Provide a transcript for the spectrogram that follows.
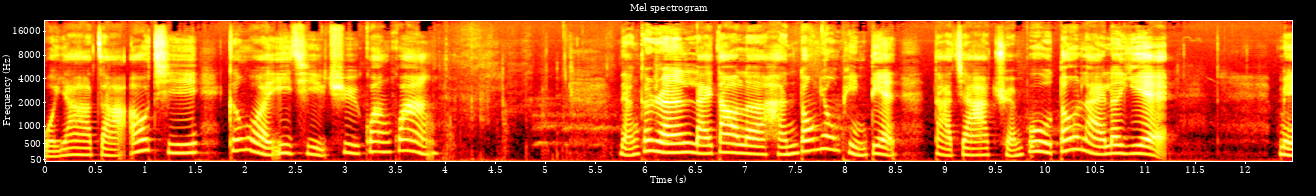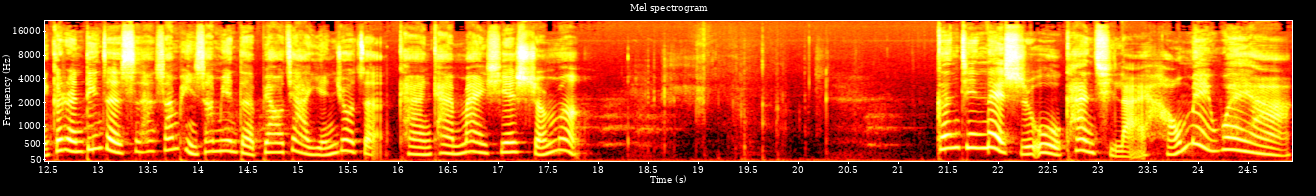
我要找欧奇，跟我一起去逛逛。两个人来到了寒冬用品店，大家全部都来了耶！每个人盯着商商品上面的标价，研究着，看看卖些什么。根茎类食物看起来好美味啊！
